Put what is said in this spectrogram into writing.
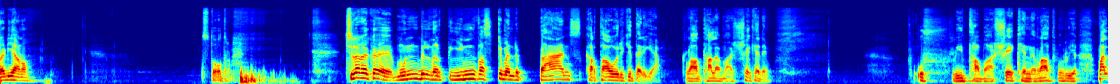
റെഡിയാണോ? സ്തോത്രം. ചിലരൊക്കെ മുൻപിൽ നിർത്തി ഇൻവെസ്റ്റ്മെന്റ് പ്ലാൻസ് കർത്താവ് ഒരുക്കി തരിക. ഷെഖനെ ഉഫ് റീഥാബ ഷേഖനെ റാത്ത്പൂറിയ പല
